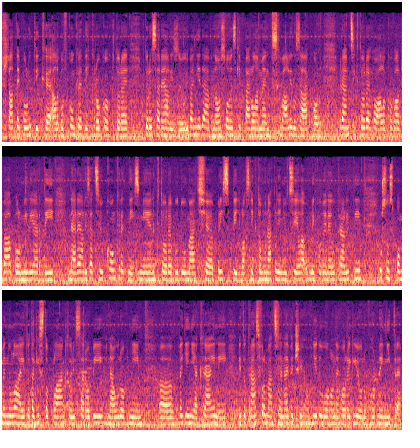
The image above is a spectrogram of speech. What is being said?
v štátnej politike alebo v konkrétnych krokoch, ktoré, ktoré sa realizujú. Iba nedávno slovenský parlament schválil zákon, v rámci ktorého alokoval 2,5 miliardy na realizáciu konkrétnych zmien, ktoré budú mať e, prispieť vlastne k tomu naplneniu cieľa uhlíkovej neutrality. Už som spomenula, je to takisto plán, ktorý sa robí na úrovni e, vedenia krajiny. Je to transformácia najväčšieho hnedouholného regiónu v Hornej Nitre. E,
